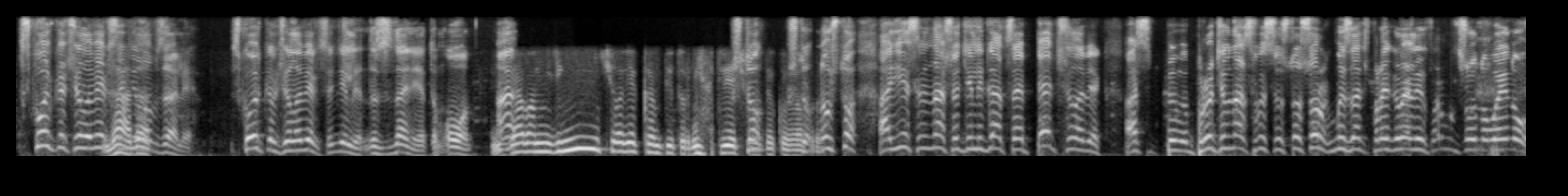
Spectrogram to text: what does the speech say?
Сколько человек да, сидело да. в зале? Сколько человек сидели на заседании этом ООН? А? Я вам ни человек-компьютер не отвечу что, на такой что, вопрос. Ну что, а если наша делегация 5 человек, а с, против нас высо 140, мы, значит, проиграли информационную войну?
